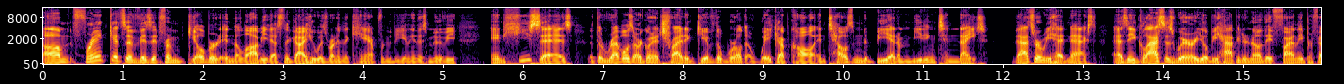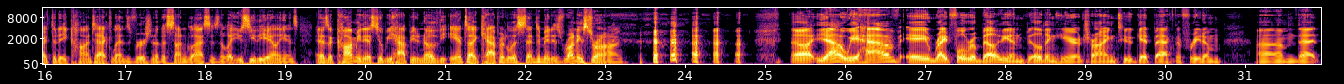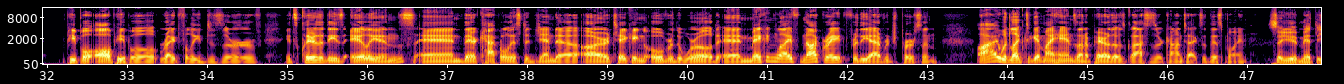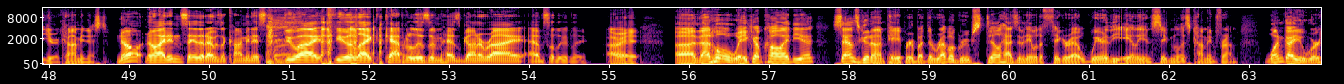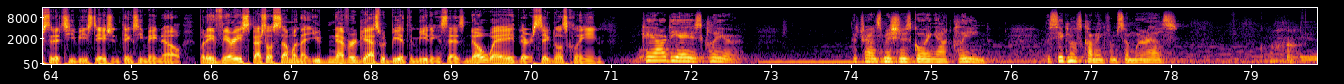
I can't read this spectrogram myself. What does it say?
Um, Frank gets a visit from Gilbert in the lobby. That's the guy who was running the camp from the beginning of this movie. And he says that the rebels are going to try to give the world a wake up call and tells them to be at a meeting tonight. That's where we head next. As a glasses wearer, you'll be happy to know they've finally perfected a contact lens version of the sunglasses that let you see the aliens. And as a communist, you'll be happy to know the anti capitalist sentiment is running strong. uh, yeah, we have a rightful rebellion building here trying to get back the freedom um, that people, all people, rightfully deserve. It's clear that these aliens and their capitalist agenda are taking over the world and making life not great for the average person. I would like to get my hands on a pair of those glasses or contacts at this point. So you admit that you're a communist? No, no, I didn't say that I was a communist. Do I feel like capitalism has gone awry? Absolutely. All right. Uh, that whole wake up call idea sounds good on paper, but the rebel group still hasn't been able to figure out where the alien signal is coming from. One guy who works at a TV station thinks he may know, but a very special someone that you'd never guess would be at the meeting says, No way, their signal's clean. KRDA is clear. The transmission is going out clean. The signal's coming from somewhere else.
